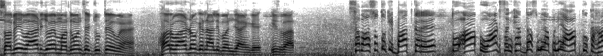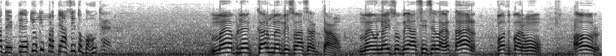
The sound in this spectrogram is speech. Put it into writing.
सभी वार्ड जो है मधुबन से जुटे हुए हैं। हर वार्डों के नाली बन जाएँगे इस बार। सब सभासदों की बात करें तो आप वार्ड संख्या 10 में अपने आप को कहाँ देखते हैं? क्योंकि प्रत्याशी तो बहुत है। मैं अपने कर्म में विश्वास रखता हूँ। मैं उन्नीस सौ बयासी से लगातार पद पर हूँ। और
